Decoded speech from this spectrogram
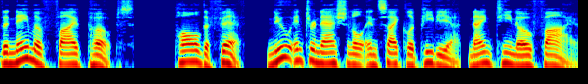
The Name of Five Popes. Paul V. New International Encyclopedia, 1905.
